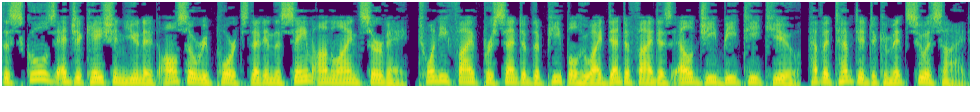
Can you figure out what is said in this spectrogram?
The school's education unit also reports that in the same online survey, 25% of the people who identified as LGBTQ, have attempted to commit suicide.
